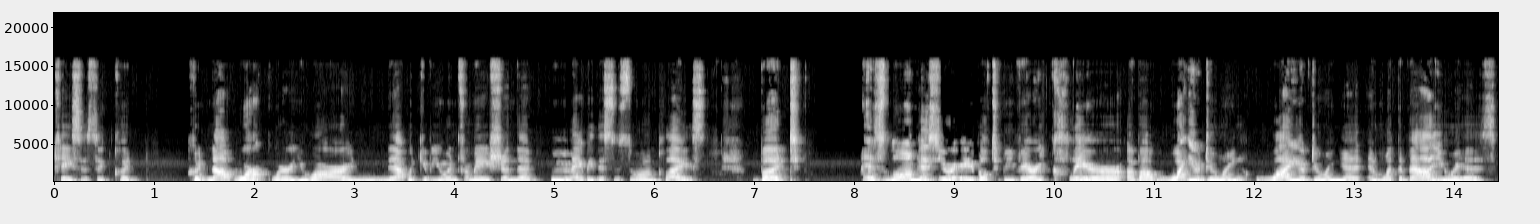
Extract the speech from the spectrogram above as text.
cases, it could could not work where you are, and that would give you information that hmm, maybe this is the wrong place. But as long as you're able to be very clear about what you're doing, why you're doing it, and what the value is,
